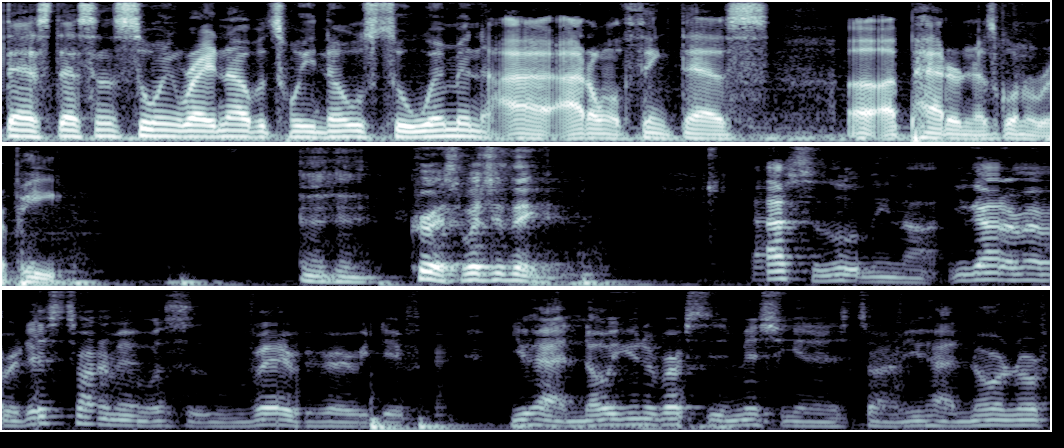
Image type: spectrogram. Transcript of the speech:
that's that's ensuing right now between those two women, I, I don't think that's a, a pattern that's going to repeat. Mm-hmm. Chris, what you thinking? Absolutely not. You got to remember, this tournament was very, very different. You had no University of Michigan in this tournament. You had no North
